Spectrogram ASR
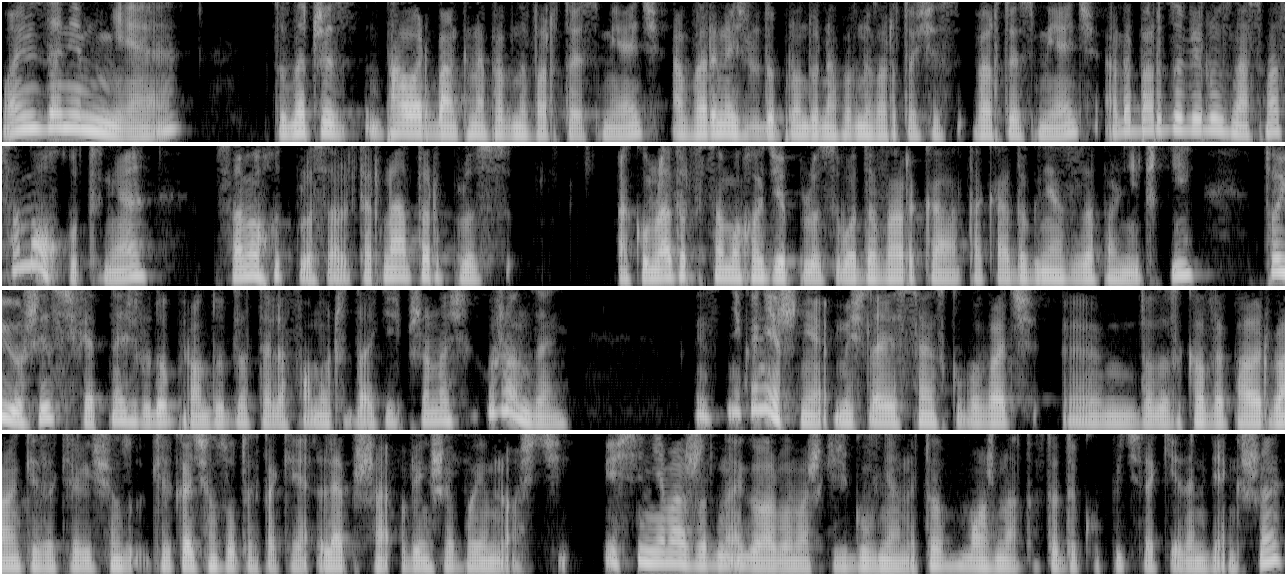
Moim zdaniem nie. To znaczy powerbank na pewno warto jest mieć, awaryjne źródło prądu na pewno warto jest, warto jest mieć, ale bardzo wielu z nas ma samochód, nie? Samochód plus alternator plus akumulator w samochodzie plus ładowarka taka do gniazda zapalniczki, to już jest świetne źródło prądu dla telefonu czy dla jakichś przenośnych urządzeń. Więc niekoniecznie myślę jest sens kupować dodatkowe powerbanki za kilkadziesiąt złotych takie lepsze, o większej pojemności. Jeśli nie masz żadnego albo masz jakiś gówniany, to można to wtedy kupić taki jeden większy.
